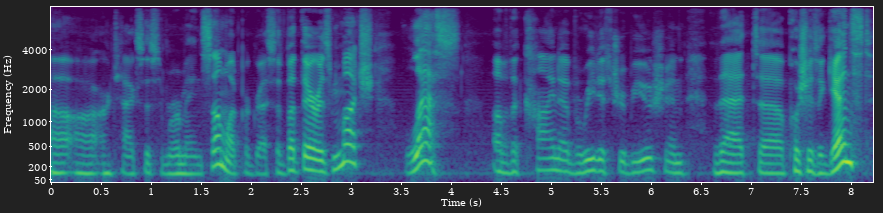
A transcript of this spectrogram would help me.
uh, our, our tax system remains somewhat progressive, but there is much less of the kind of redistribution that uh, pushes against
